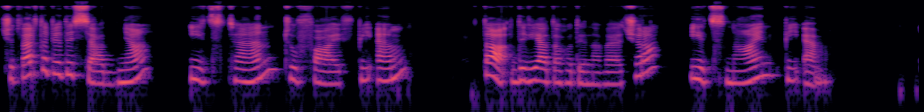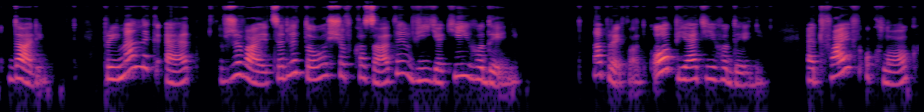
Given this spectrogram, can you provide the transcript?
Четверта 50 дня. It's 10 to 5 PM. Та 9 година вечора. It's 9 PM. Далі. Прийменник at вживається для того, щоб вказати, в якій годині. Наприклад, о 5 годині. At 5 o'clock.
